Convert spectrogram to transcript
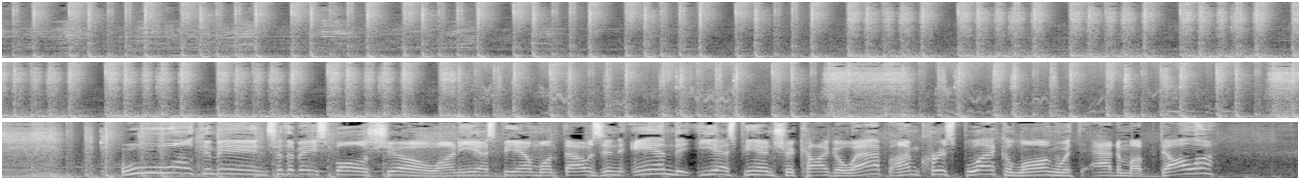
Welcome in to the baseball show on ESPN 1000 and the ESPN Chicago app. I'm Chris Bleck along with Adam Abdallah.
